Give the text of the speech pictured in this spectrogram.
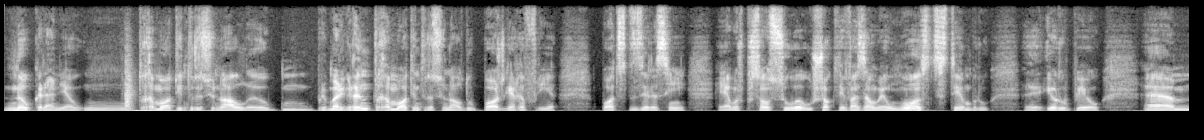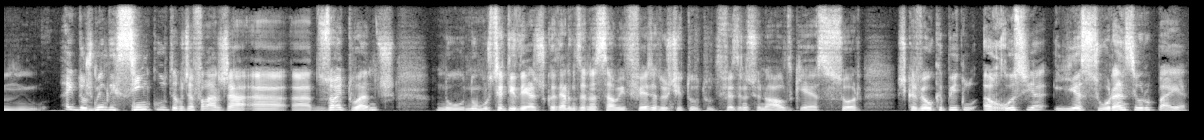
na Ucrânia. Um terremoto internacional, eh, o primeiro grande terremoto internacional do pós-Guerra Fria, pode-se dizer assim. É uma expressão sua. O choque de invasão é um 11 de setembro uh, europeu. Um, em 2005, estamos a falar já há, há 18 anos, no número 110 dos Cadernos da Nação e Defesa, do Instituto de Defesa Nacional, de que é assessor, escreveu o capítulo A Rússia e a Segurança Europeia.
